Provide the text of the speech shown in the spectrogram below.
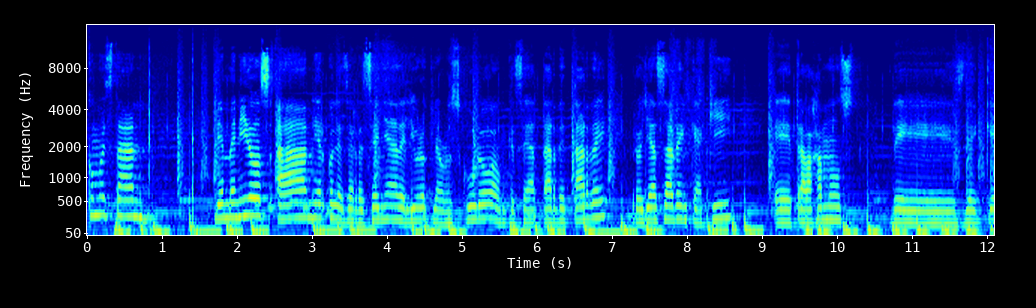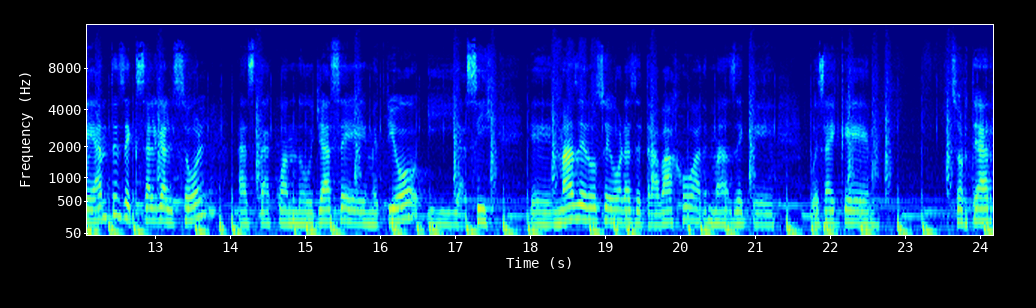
¿cómo están? Bienvenidos a miércoles de reseña del libro Claroscuro, aunque sea tarde, tarde, pero ya saben que aquí eh, trabajamos desde que antes de que salga el sol hasta cuando ya se metió y así. Eh, más de 12 horas de trabajo, además de que pues hay que sortear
